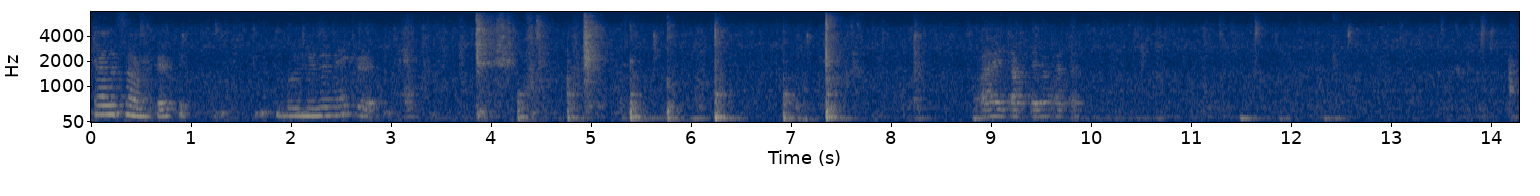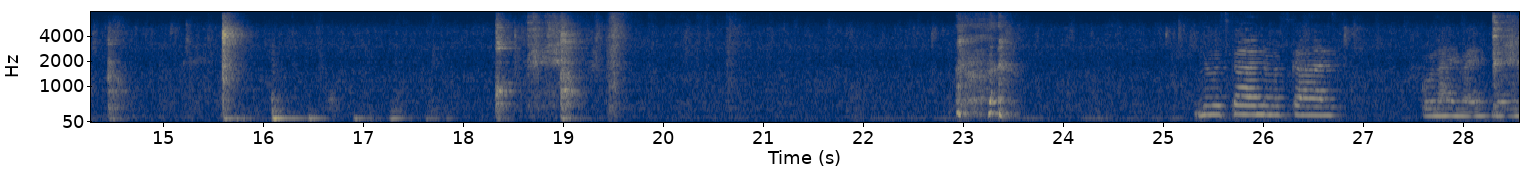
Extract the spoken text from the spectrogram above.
त्याला साऊंड करते दोन मिनिटं नाही कळत पाय टाकते बघ आता नमस्कार नमस्कार. कोण आहे माहीत नाही.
